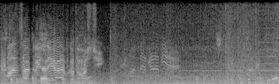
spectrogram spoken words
Zostawimy na Pancer panterki Grenadiera w pewnie, nie? gotowości. Dobra, właśnie tak tam tak na górę.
